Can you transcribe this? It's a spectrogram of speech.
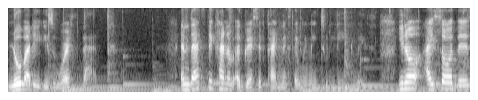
nobody is worth that. And that's the kind of aggressive kindness that we need to lead with. You know i saw this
